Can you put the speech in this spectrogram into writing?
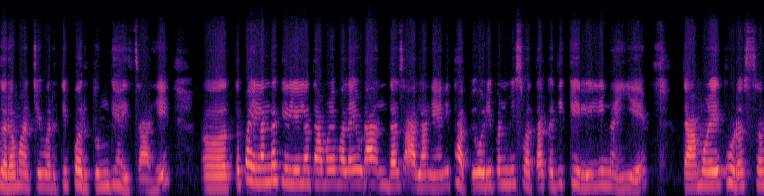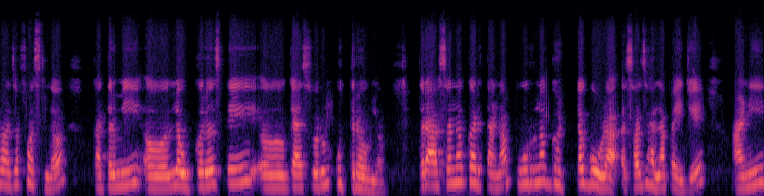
गरम आचेवरती परतून घ्यायचं आहे. तर पहिल्यांदा केलेलं त्यामुळे मला एवढा अंदाज आला नाही. आणि थापी वडी पण मी स्वतः कधी केलेली नाहीये. त्यामुळे थोडंसं माझं फसलं. का तर मी लवकरच ते गॅसवरून उतरवलं. तर असं न करताना पूर्ण घट्ट गोळा असा झाला पाहिजे आणि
